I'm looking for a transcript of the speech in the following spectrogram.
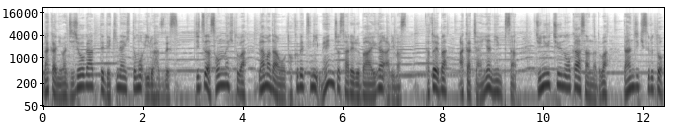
中には事情があってできない人もいるはずです。実はそんな人はラマダンを特別に免除される場合があります。例えば赤ちゃんや妊婦さん授乳中のお母さんなどは断食すると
